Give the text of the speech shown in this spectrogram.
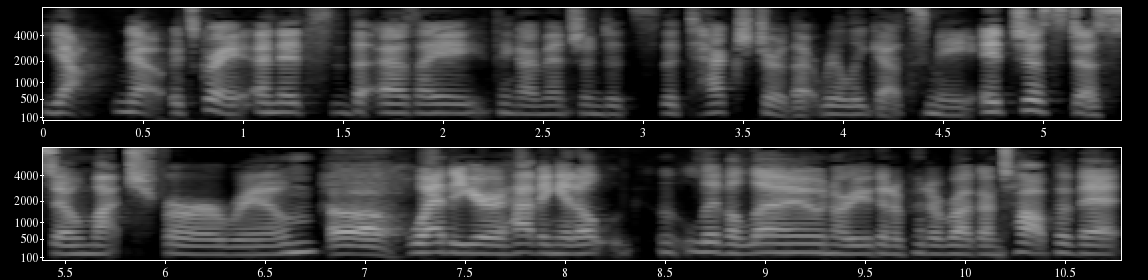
Yeah, no, it's great. And it's the, as I think I mentioned, it's the texture that really gets me. It just does so much for a room. Oh, Whether you're having it live alone or you're going to put a rug on top of it,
